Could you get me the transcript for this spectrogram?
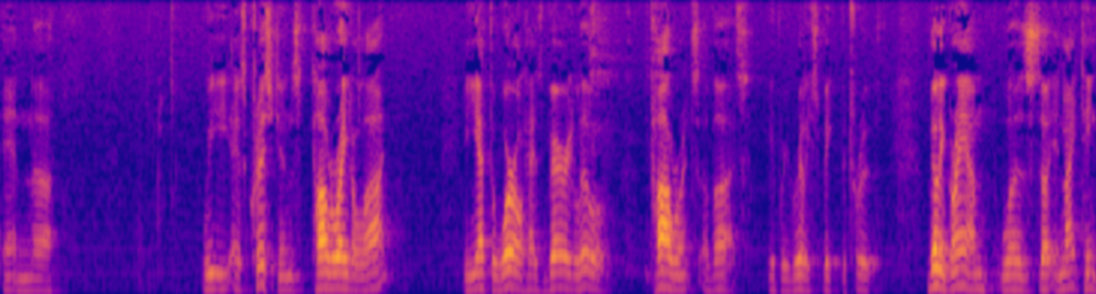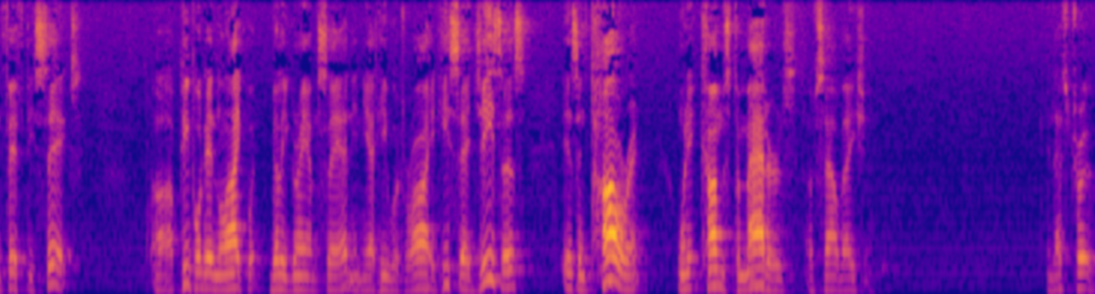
And uh, we, as Christians, tolerate a lot, and yet the world has very little tolerance of us if we really speak the truth. Billy Graham was uh, in 1956 uh, people didn't like what Billy Graham said, and yet he was right. He said Jesus is intolerant when it comes to matters of salvation. And that's true.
